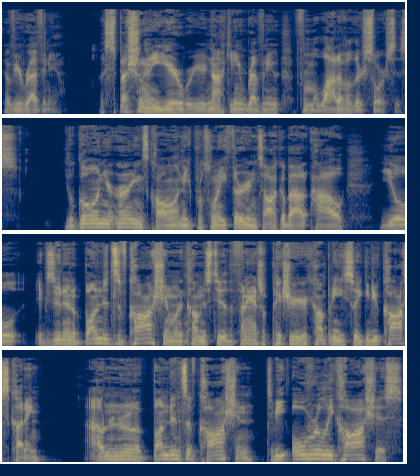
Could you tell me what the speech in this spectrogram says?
of your revenue, especially in a year where you're not getting revenue from a lot of other sources. You'll go on your earnings call on April 23rd and talk about how you'll exude an abundance of caution when it comes to the financial picture of your company so you can do cost cutting. Out of an abundance of caution, to be overly cautious,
